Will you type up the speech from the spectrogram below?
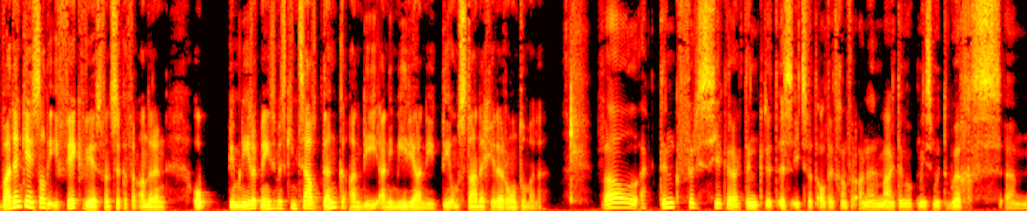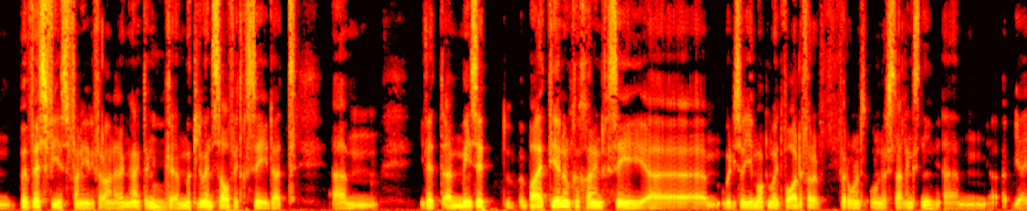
wat dink jy sal die effek wees van sulke verandering op die manier wat mense miskien self dink aan die aan die media en die die omstandighede rondom hulle? Wel, ek dink verseker, ek dink dit is iets wat altyd gaan verander, maar ek dink ook mense moet hoogs ehm um, bewus wees van hierdie veranderinge. Ek dink hmm. uh, McLuhan self het gesê dat ehm um, jy weet um, mense het baie teen hom gegaan en gesê uh um, hoor jy so jy maak nooit waarde vir vir ons onderstellings nie. Ehm um, jy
